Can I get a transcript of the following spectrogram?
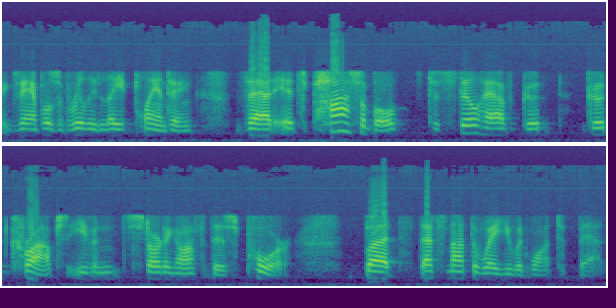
examples of really late planting that it's possible to still have good good crops even starting off this poor. But that's not the way you would want to bet.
